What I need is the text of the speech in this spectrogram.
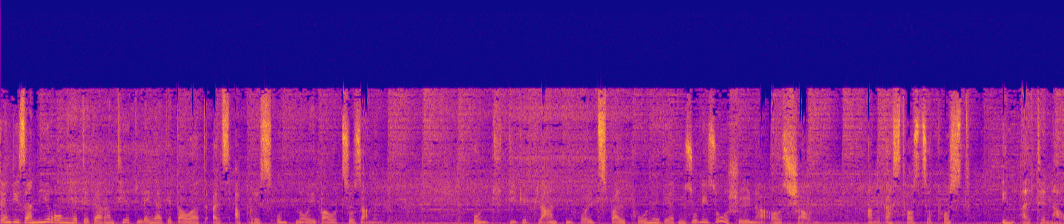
Denn die Sanierung hätte garantiert länger gedauert als Abriss und Neubau zusammen. Und die geplanten Holzbalkone werden sowieso schöner ausschauen. Am Gasthaus zur Post in Altenau.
